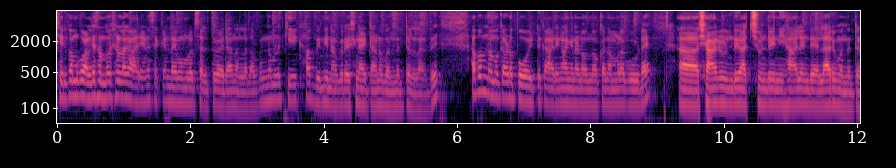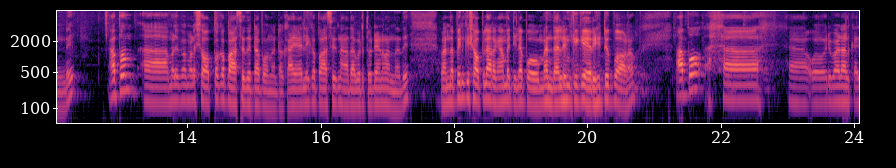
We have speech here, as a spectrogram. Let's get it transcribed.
ശരിക്കും നമുക്ക് വളരെ സന്തോഷമുള്ള കാര്യമാണ് സെക്കൻഡ് ടൈം നമ്മളൊരു സ്ഥലത്ത് വരിക എന്നുള്ളത് അപ്പം നമ്മൾ കേക്ക് ഹബിന്റെ ഇനോഗ്രേഷൻ ആയിട്ടാണ് വന്നിട്ടുള്ളത്. അപ്പം നമുക്ക് അവിടെ പോയിട്ട് കാര്യങ്ങൾ എങ്ങനെയാണോ നോക്കാം. നമ്മളെ കൂടെ ഷാനുണ്ട് അച്ചുണ്ട് നിഹാലുണ്ട് എല്ലാവരും വന്നിട്ടുണ്ട്. അപ്പം നമ്മളിപ്പോൾ നമ്മളെ ഷോപ്പൊക്കെ പാസ് ചെയ്തിട്ടാണ് പോകുന്നത് കേട്ടോ കയ്യാലൊക്കെ പാസ് ചെയ്ത് നാദാപുരത്തോടെയാണ് വന്നത്. വന്നപ്പോൾ എനിക്ക് ഷോപ്പിൽ ഇറങ്ങാൻ പറ്റില്ല പോകുമ്പോൾ എന്തായാലും എനിക്ക് കയറിയിട്ട് പോകണം അപ്പോൾ ഒരുപാട് ആൾക്കാർ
